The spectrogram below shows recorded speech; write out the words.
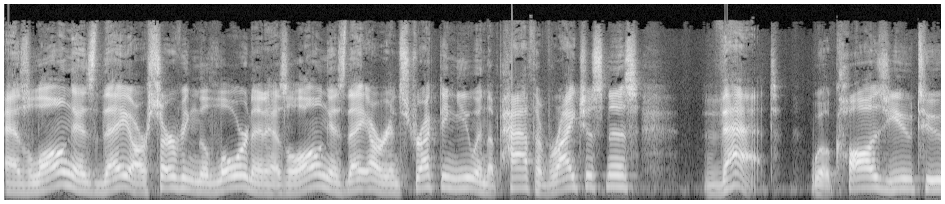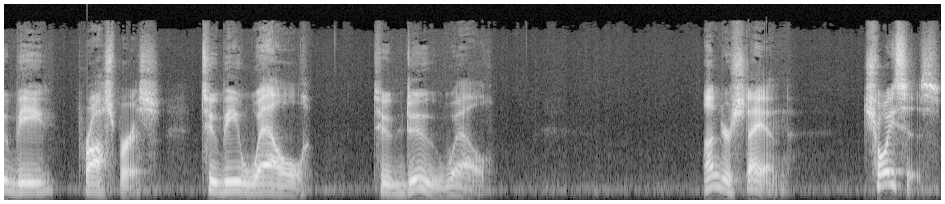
As long as they are serving the Lord and as long as they are instructing you in the path of righteousness, that will cause you to be prosperous, to be well, to do well. Understand, choices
